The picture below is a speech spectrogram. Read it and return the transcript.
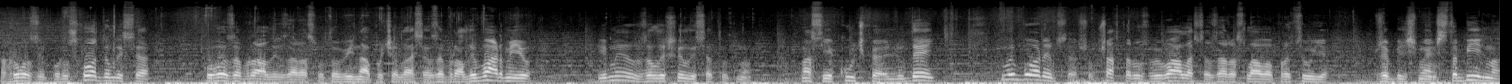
грози порозходилися. Кого забрали зараз, ото війна почалася, забрали в армію. І ми залишилися тут. Ну, у нас є кучка людей. Ми боремося, щоб шахта розвивалася. Зараз лава працює вже більш-менш стабільно.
